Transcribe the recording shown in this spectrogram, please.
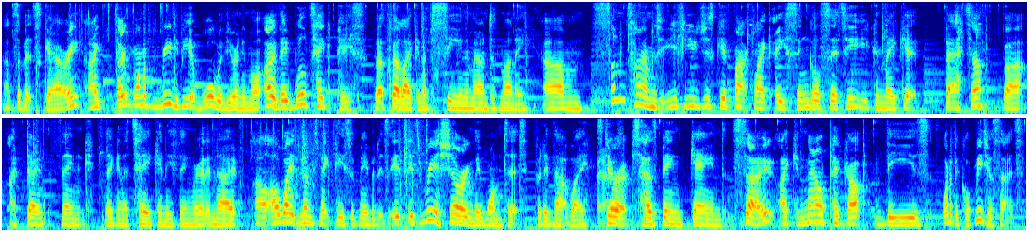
That's a bit scary. I don't want to really be at war with you anymore. Oh, they will take peace, but for like an obscene amount of money. Um, sometimes if you just give back like a single city, you can make it better, but I don't think they're going to take anything really. No, I'll, I'll, wait for them to make peace with me, but it's, it, it's reassuring they want it, put it that way. Stirrups has been gained, so I can now pick up these, what are they called, meteor sites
